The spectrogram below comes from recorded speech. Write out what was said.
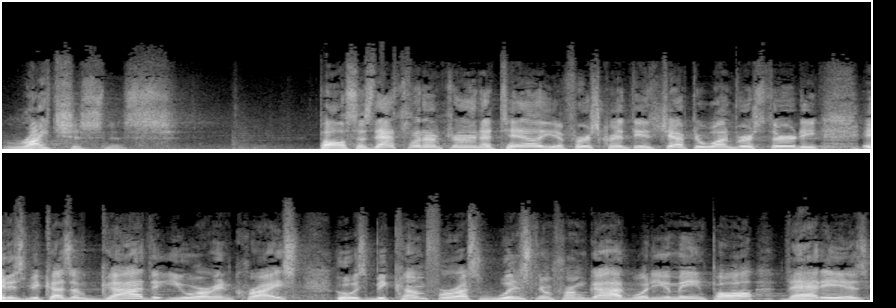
Righteousness. Paul says, that's what I'm trying to tell you. 1 Corinthians chapter 1 verse 30. It is because of God that you are in Christ, who has become for us wisdom from God. What do you mean, Paul? That is,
